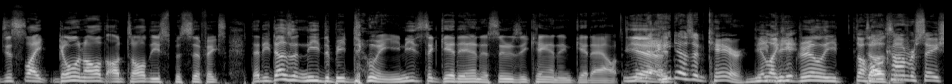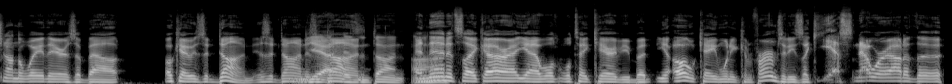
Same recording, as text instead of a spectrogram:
just like going all onto all these specifics that he doesn't need to be doing. He needs to get in as soon as he can and get out. yeah, he, he doesn't care. he, like he it- really the whole doesn't. conversation on the way there is about okay, is it done? Is it done? Is yeah, it done? is it done? And then Uh-huh. it's like, all right, yeah, we'll we'll take care of you. But yeah, oh, okay. When he confirms it, he's like, yes, now we're out of the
